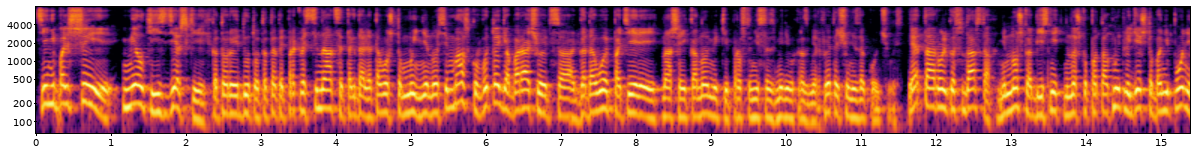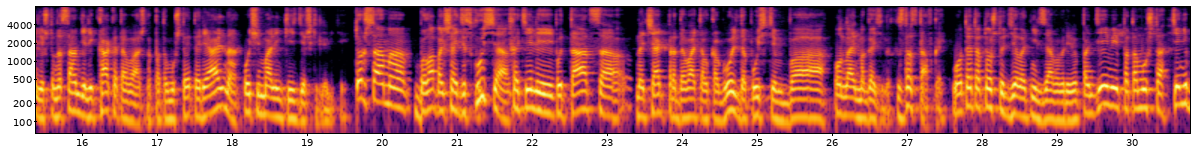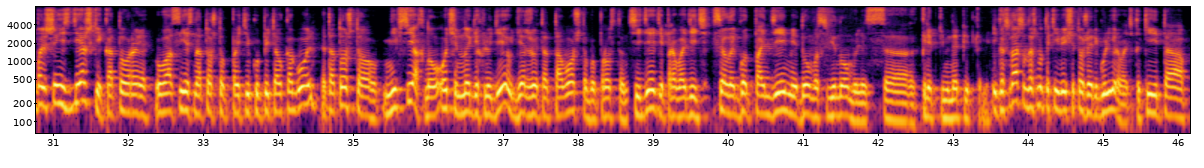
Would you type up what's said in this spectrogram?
Те небольшие, мелкие издержки, которые идут вот от этой прокрастинации и так далее, того, что мы не носим маску, в итоге оборачиваются годовой потерей нашей экономики просто несоизмеримых размеров. И это еще не закончилось. Это роль государства. Немножко объяснить, немножко подтолкнуть людей, чтобы они поняли, что на самом деле как это важно, потому что это реально очень маленькие издержки для людей. То же самое, была большая дискуссия, хотели пытаться начать продавать алкоголь, допустим, в онлайн-магазинах с доставкой. Вот это то, что делать нельзя во время пандемии, потому что те небольшие издержки, которые у вас есть на то, чтобы пойти купить алкоголь, это то, что не всех, но очень многих людей удерживает от того, чтобы просто сидеть и проводить целый год пандемии дома с вином или с э, крепкими напитками. И государство должно такие вещи тоже регулировать. Какие-то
